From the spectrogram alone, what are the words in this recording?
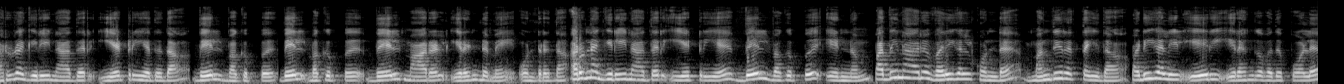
அருணகிரிநாதர் இயற்றியதுதான் வேல் வகுப்பு வேல் வகுப்பு வேல் மாறல் இரண்டுமே ஒன்றுதான். அருணகிரிநாதர் இயற்றிய வேல் வகுப்பு என்னும் பதினாறு வரிகள் கொண்ட மந்திரத்தை தான் படிகளில் ஏறி இறங்குவது போல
